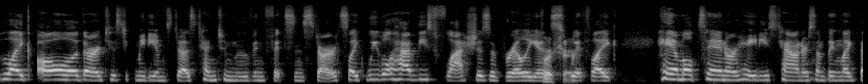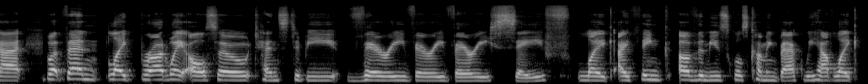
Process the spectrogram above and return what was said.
like all other artistic mediums, does tend to move in fits and starts. Like we will have these flashes of brilliance sure. with like Hamilton or Hadestown or something like that. But then, like Broadway also tends to be very, very, very safe. Like I think of the musicals coming back, we have like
